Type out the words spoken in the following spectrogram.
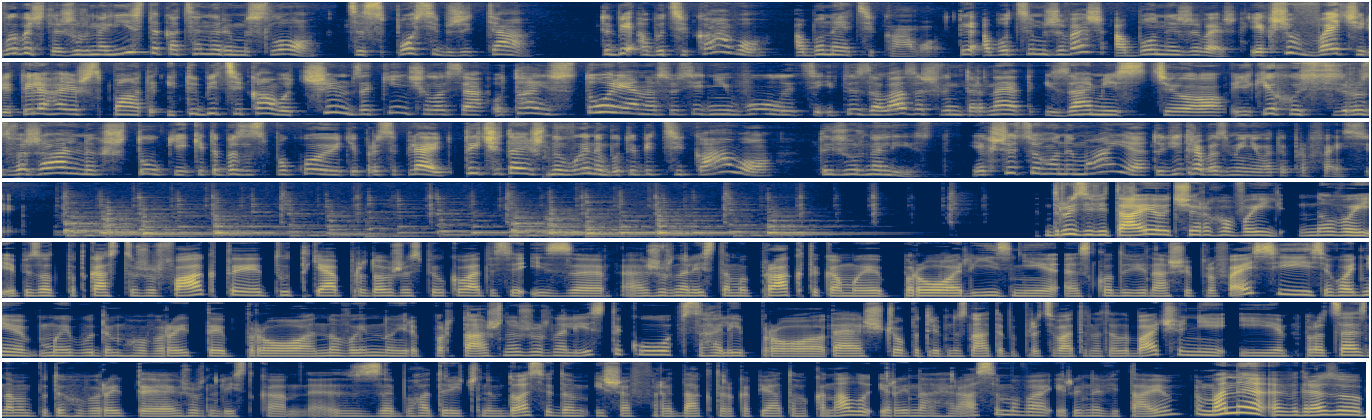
Вибачте, журналістика це не ремесло, це спосіб життя. Тобі або цікаво, або не цікаво. Ти або цим живеш, або не живеш. Якщо ввечері ти лягаєш спати, і тобі цікаво, чим закінчилася ота історія на сусідній вулиці, і ти залазиш в інтернет, і замість о, е, якихось розважальних штук, які тебе заспокоюють і присипляють, ти читаєш новини, бо тобі цікаво. Ти журналіст. Якщо цього немає, тоді треба змінювати професію. Друзі, вітаю! Черговий новий епізод подкасту Журфакти. Тут я продовжую спілкуватися із е, журналістами-практиками про різні е, складові нашої професії. Сьогодні ми будемо говорити про новинну і репортажну журналістику, взагалі про те, що потрібно знати, аби працювати на телебаченні. І про це з нами буде говорити журналістка е, з багаторічним досвідом і шеф-редакторка п'ятого каналу Ірина Герасимова. Ірина, вітаю! У мене відразу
